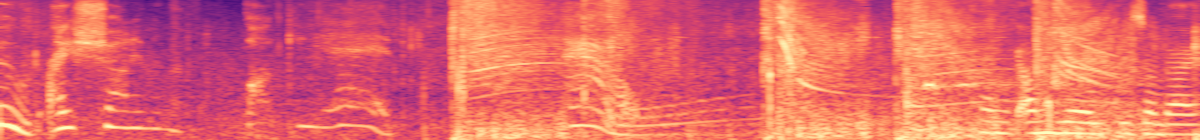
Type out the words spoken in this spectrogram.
Dude, I shot him in the fucking head. How? I'm, I'm really please don't die.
